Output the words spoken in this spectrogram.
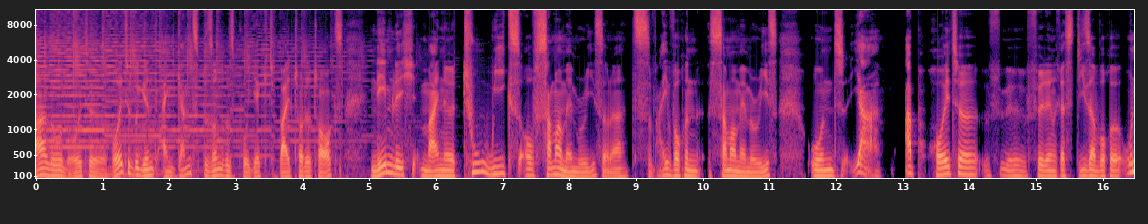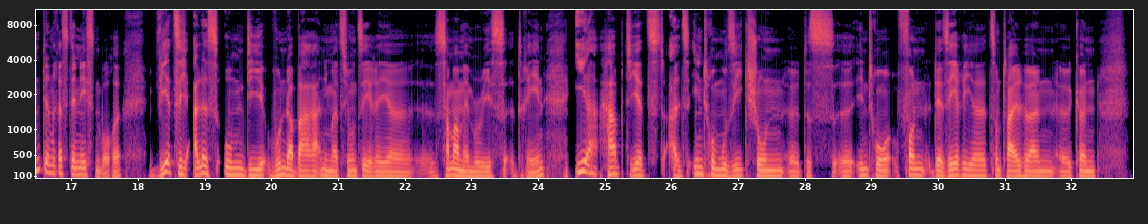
Hallo Leute, heute beginnt ein ganz besonderes Projekt bei Toddle Talks, nämlich meine Two Weeks of Summer Memories oder zwei Wochen Summer Memories. Und ja, ab heute für den Rest dieser Woche und den Rest der nächsten Woche wird sich alles um die wunderbare Animationsserie äh, Summer Memories drehen. Ihr habt jetzt als Intro-Musik schon äh, das äh, Intro von der Serie zum Teil hören können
